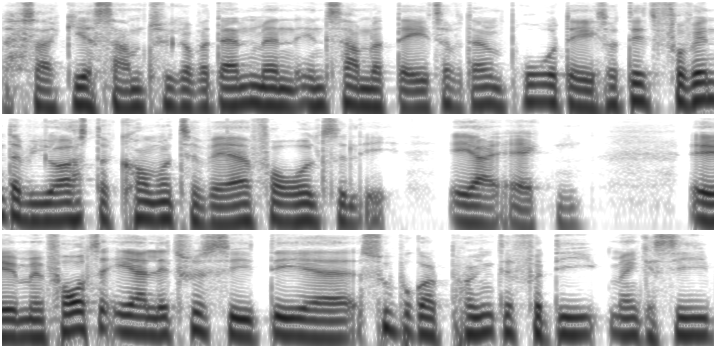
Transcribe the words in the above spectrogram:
altså, giver samtykker, hvordan man indsamler data, hvordan man bruger data. Og det forventer vi jo også, der kommer til at være i forhold til AI-akten. Øh, men forhold til AI literacy, det er super godt pointe, fordi man kan sige,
